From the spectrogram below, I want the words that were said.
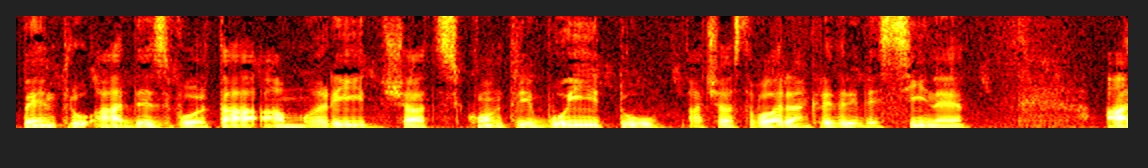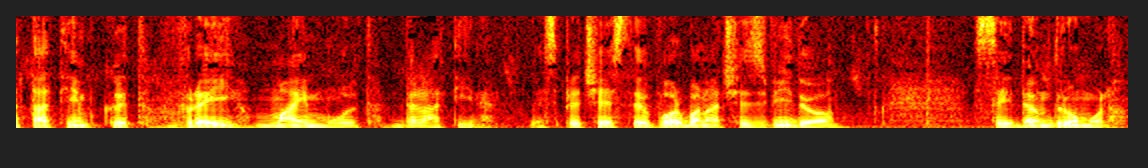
pentru a dezvolta, a mări și a-ți contribui tu această valoare a încrederii de sine atâta timp cât vrei mai mult de la tine. Despre ce este vorba în acest video, să-i dăm drumul.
